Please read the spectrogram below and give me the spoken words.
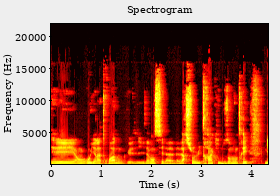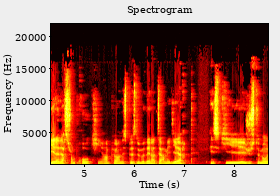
Et en gros, il y en a trois. Donc évidemment, c'est la, version ultra qu'ils nous ont montré, mais il y a la version pro qui est un peu un espèce de modèle intermédiaire et ce qui est justement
